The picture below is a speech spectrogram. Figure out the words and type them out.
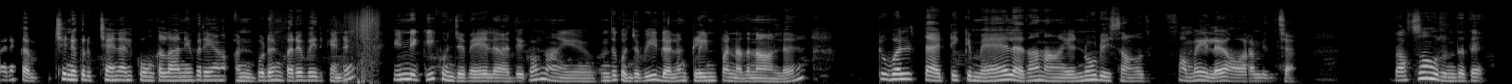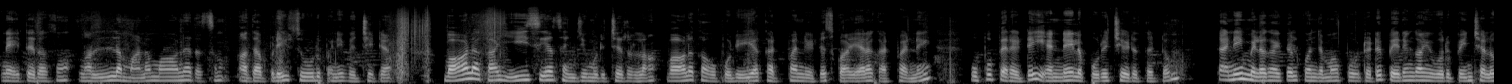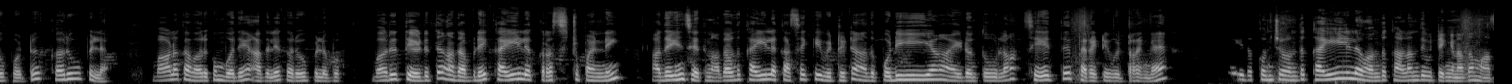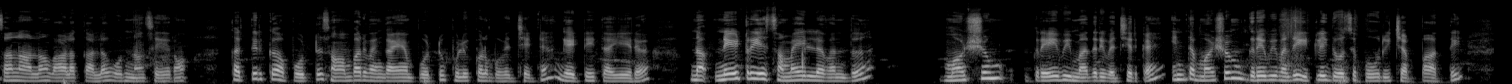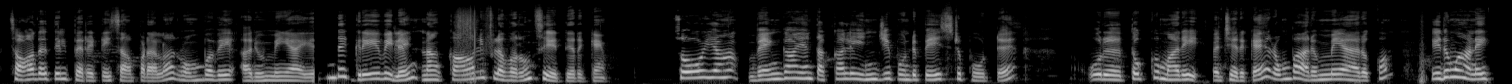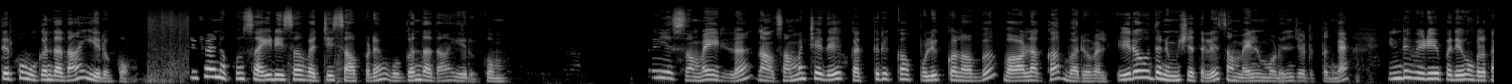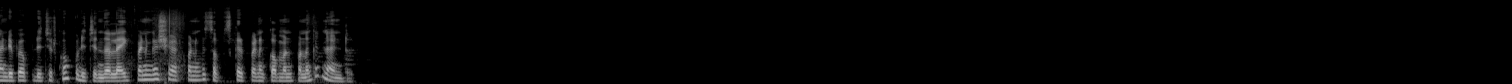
வணக்கம். சின்ன குரூப் சேனலுக்கு உங்கள் அனைவரையும் அன்புடன் வரவேற்கின்றேன். இன்றைக்கி கொஞ்சம் வேலை அதிகம். நான் வந்து கொஞ்சம் வீடெல்லாம் க்ளீன் பண்ணதுனால டுவெல் தேர்ட்டிக்கு மேலே தான் நான் என்னுடைய சா சமையலை ஆரம்பித்தேன். ரசம் இருந்தது. நேற்று ரசம். நல்ல மணமான ரசம். அதை அப்படியே சூடு பண்ணி வச்சுட்டேன். வாழைக்காய் ஈஸியாக செஞ்சு முடிச்சிடலாம். வாழைக்காவை பொடியாக கட் பண்ணிவிட்டு ஸ்கொயராக கட் பண்ணி உப்பு பெரட்டி எண்ணெயில் பொரிச்சு எடுத்துட்டும். தனி மிளகாய்த்தூள் கொஞ்சமாக போட்டுட்டு பெருங்காயம் ஒரு பிஞ்ச் அளவு போட்டு கருவேப்பிலை. வாழைக்காய் வறுக்கும் போதே அதிலே கருவேப்பிலை வறுத்து எடுத்து அதை அப்படியே கையில் க்ரஸ்ட் பண்ணி அதையும் சேர்த்தணும். அதாவது கையில் கசக்கி விட்டுட்டு அது பொடியாக ஆகிடும் தூளாக சேர்த்து பிரட்டி விட்டுறேங்க இதை கொஞ்சம் வந்து கையில் வந்து கலந்து விட்டிங்கன்னா தான் மசாலாலாம் வாழைக்காயில் ஒன்றா சேரும். கத்திரிக்காய் போட்டு சாம்பார் வெங்காயம் போட்டு புளிக்குழம்பு வச்சுட்டு கெட்டி தயிர். நான் நேற்றைய சமையலில் வந்து மஷ்ரூம் கிரேவி மாதிரி வச்சுருக்கேன். இந்த மஷ்ரூம் கிரேவி வந்து இட்லி தோசை பூரி சப்பாத்தி சாதத்தில் பெரட்டி சாப்பிடலாம். ரொம்பவே அருமையாக இந்த கிரேவியில் நான் காலிஃப்ளவரும் சேர்த்துருக்கேன். சோயா வெங்காயம் தக்காளி இஞ்சி பூண்டு பேஸ்ட்டு போட்டு ஒரு தொக்கு மாதிரி வச்சுருக்கேன். ரொம்ப அருமையாக இருக்கும். இதுவும் அனைத்திற்கும் உகந்ததாக இருக்கும். டிஃபனுக்கும் சைடிஷாக வச்சு சாப்பிட உகந்ததாக இருக்கும். இன்றைய சமையலில் நான் சமைச்சது கத்திரிக்காய் புளிக்குழம்பு வாழைக்காய் வறுவல். இருபது நிமிஷத்துல சமையல் முடிஞ்செடுத்துங்க. இந்த வீடியோ பதிவு உங்களுக்கு கண்டிப்பாக பிடிச்சிருக்கும். பிடிச்சிருந்தா லைக் பண்ணுங்கள் ஷேர் பண்ணுங்கள் சப்ஸ்கிரைப் பண்ணுங்கள் கமெண்ட் பண்ணுங்கள் நன்றி.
